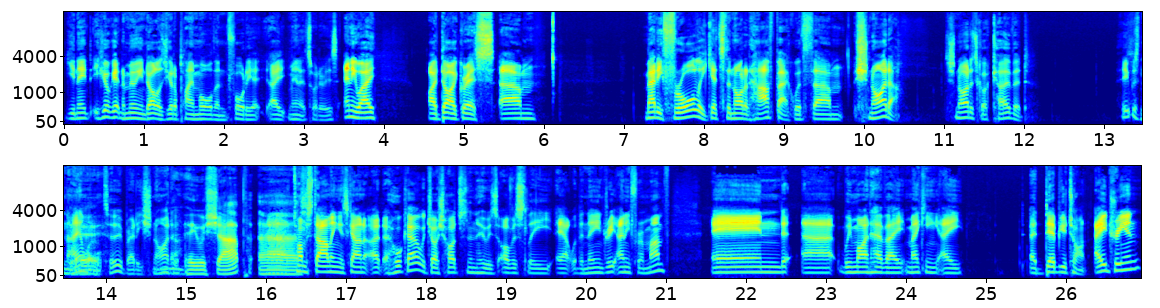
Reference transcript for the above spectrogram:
you need if you're getting a million dollars, you got to play more than 48 minutes, whatever it is. Anyway, I digress. Um, Matty Frawley gets the nod at halfback with um, Schneider. Schneider's got COVID. He was nailing Yeah. it too, Brady Schneider. He was sharp. Uh, Uh, Tom Starling is going at a hooker with Josh Hodgson, who is obviously out with a knee injury, only for a month, and uh, we might have a making a a debutant, Adrian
